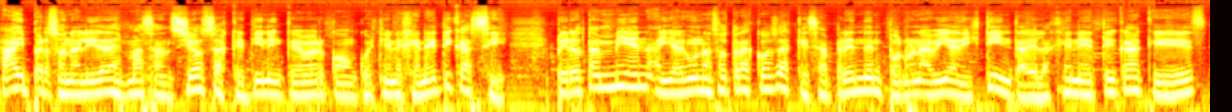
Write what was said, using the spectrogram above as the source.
¿Hay personalidades más ansiosas que tienen que ver con cuestiones genéticas? Sí, pero también hay algunas otras cosas que se aprenden por una vía distinta de la genética, que es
